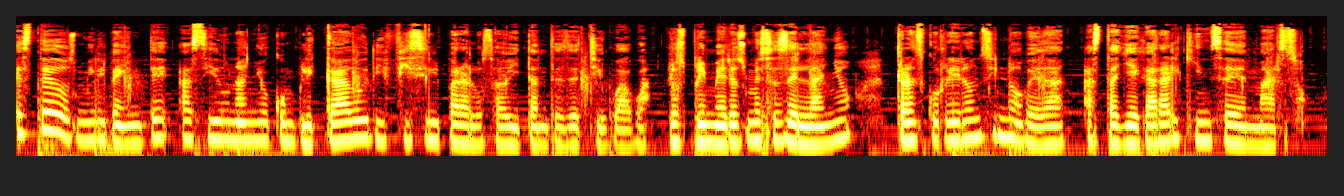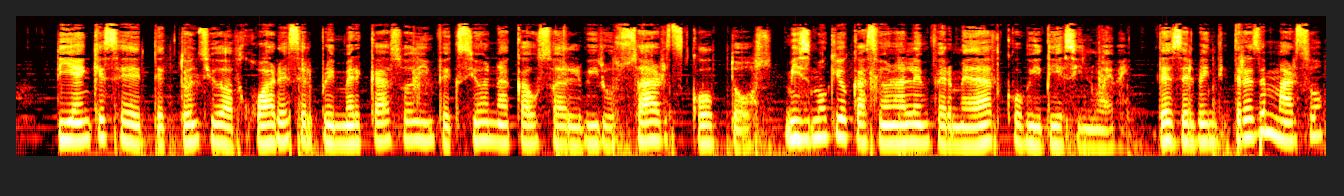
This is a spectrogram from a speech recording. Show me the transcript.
Este 2020 ha sido un año complicado y difícil para los habitantes de Chihuahua. Los primeros meses del año transcurrieron sin novedad hasta llegar al 15 de marzo, día en que se detectó en Ciudad Juárez el primer caso de infección a causa del virus SARS-CoV-2, mismo que ocasiona la enfermedad COVID-19. Desde el 23 de marzo,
